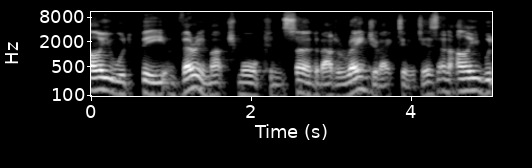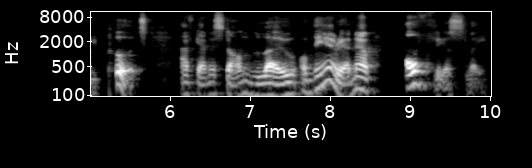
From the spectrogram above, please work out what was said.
I would be very much more concerned about a range of activities, and I would put Afghanistan low on the area. Now, obviously,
